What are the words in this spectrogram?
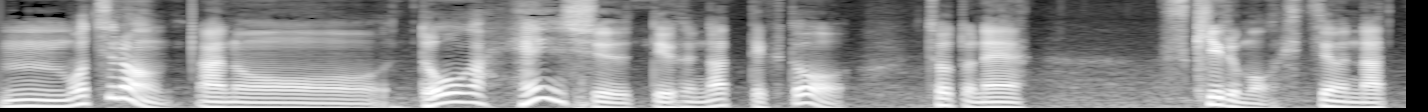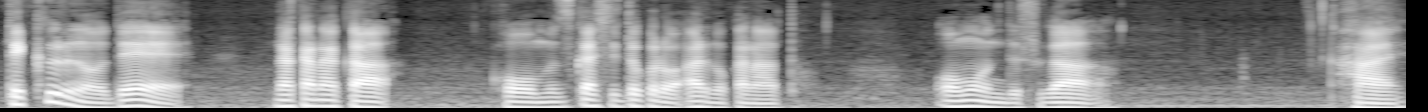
うん、もちろん、あのー、動画編集っていう風になっていくと、ちょっとね、スキルも必要になってくるので、なかなか、こう、難しいところはあるのかなと思うんですが、はい。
